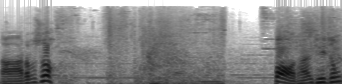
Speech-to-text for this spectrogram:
打的不错，抱团推中，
